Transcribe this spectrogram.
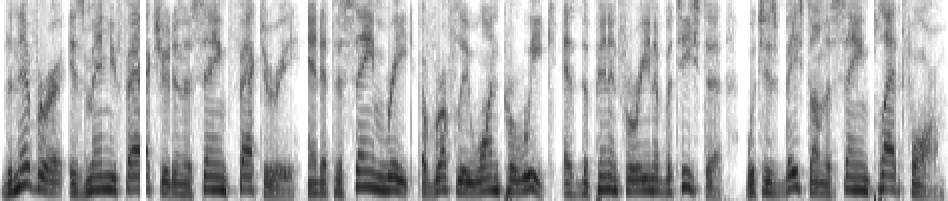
The Nevera is manufactured in the same factory and at the same rate of roughly one per week as the Pininfarina Battista, which is based on the same platform.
